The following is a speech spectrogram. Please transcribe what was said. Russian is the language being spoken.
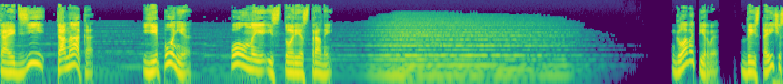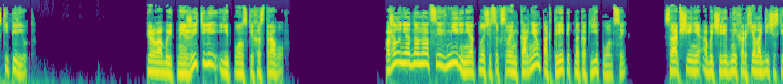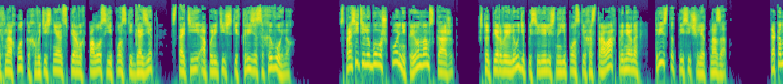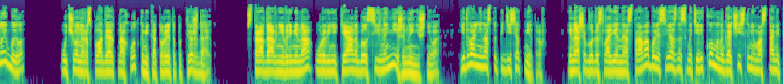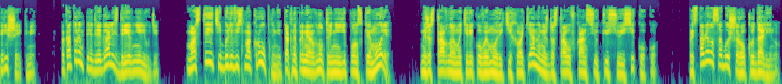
Тайдзи Танака. Япония. Полная история страны. Глава первая. Доисторический период. Первобытные жители японских островов. Пожалуй, ни одна нация в мире не относится к своим корням так трепетно, как японцы. Сообщения об очередных археологических находках вытесняют с первых полос японских газет статьи о политических кризисах и войнах. Спросите любого школьника, и он вам скажет, что первые люди поселились на японских островах примерно 300 тысяч лет назад. Так оно и было. Ученые располагают находками, которые это подтверждают. В стародавние времена уровень океана был сильно ниже нынешнего, едва ли не на 150 метров, и наши благословенные острова были связаны с материком многочисленными мостами-перешейками, по которым передвигались древние люди. Мосты эти были весьма крупными, так, например, внутреннее Японское море, межостровное материковое море Тихого океана между островов Кансю, Кюсю и Сикоку, представляло собой широкую долину.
